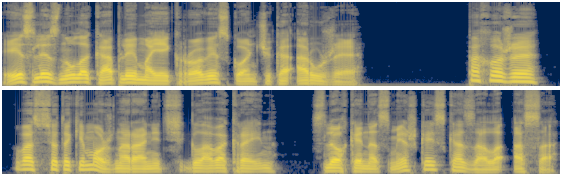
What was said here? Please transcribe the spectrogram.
и слезнула капли моей крови с кончика оружия. «Похоже, вас все-таки можно ранить, глава Крейн», — с легкой насмешкой сказала оса.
